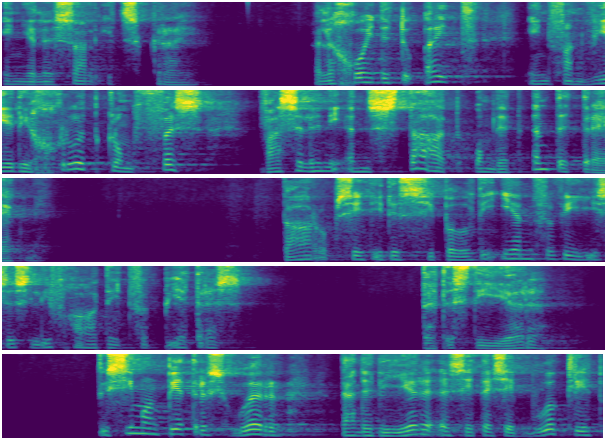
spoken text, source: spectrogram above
en julle sal iets kry." Hulle gooi dit toe uit en vanweë die groot klomp vis was hulle nie in staat om dit in te trek nie. Daarop sê die disipel, die een vir wie Jesus liefgehad het, vir Petrus: Dit is die Here. Toe Simon Petrus hoor dat dit die Here is, het hy sy boekleed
